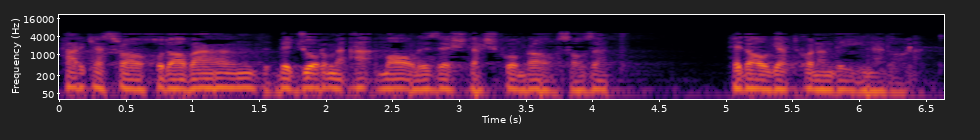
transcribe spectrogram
هر کس را خداوند به جرم اعمال زشتش گمراه سازد هدایت کننده ای ندارد.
